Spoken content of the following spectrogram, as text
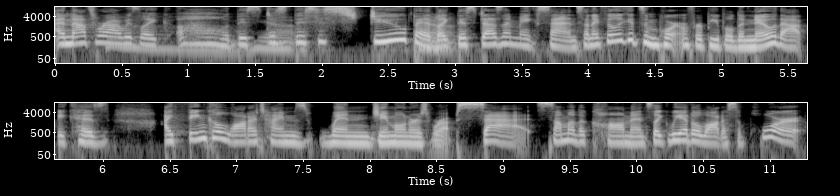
And that's where I was ah. like, oh, this does this is stupid. Yeah. Like this doesn't make sense. And I feel like it's important for people to know that because I think a lot of times when gym owners were upset, some of the comments, like we had a lot of support,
